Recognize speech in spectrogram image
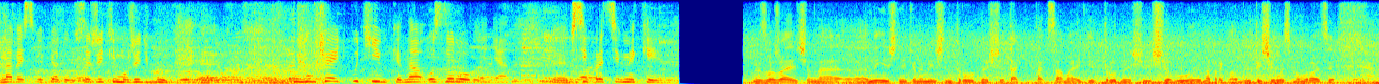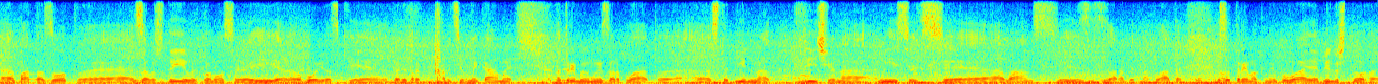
е, на весь випадок, все житті можуть бути, получають путівки на оздоровлення е, всі працівники. Незважаючи на е, нинішні економічні труднощі, так, так само, як і труднощі, що були, наприклад, у 2008 році, е, ПАТ «Азот» е, завжди виконував свої обов'язки перед працівниками. Отримуємо зарплату стабільно двічі на місяць, аванс і заробітна плата. Затримок не буває. Більш того,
